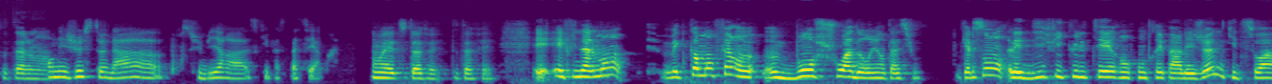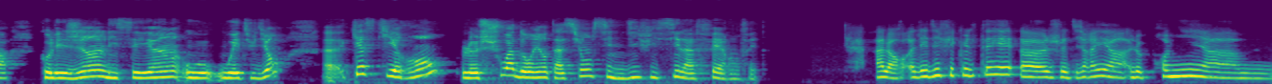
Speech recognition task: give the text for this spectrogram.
Totalement. On est juste là euh, pour subir euh, ce qui va se passer après. Ouais, tout à fait, tout à fait. Et, finalement, mais comment faire un, bon choix d'orientation? Quelles sont les difficultés rencontrées par les jeunes, qu'ils soient collégiens, lycéens ou, étudiants? Euh, Qu'est-ce qui rend le choix d'orientation si difficile à faire en fait? Alors, les difficultés, euh, je dirais, euh, le premier, euh,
